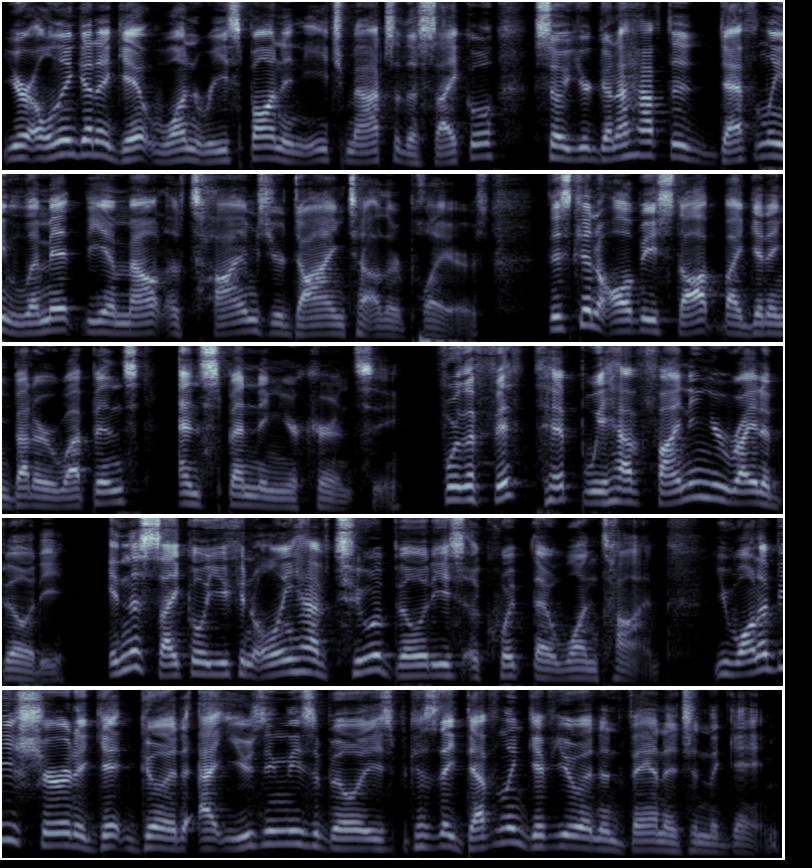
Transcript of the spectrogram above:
You're only going to get one respawn in each match of the cycle, so you're going to have to definitely limit the amount of times you're dying to other players. This can all be stopped by getting better weapons and spending your currency. For the fifth tip, we have finding your right ability. In the cycle, you can only have two abilities equipped at one time. You want to be sure to get good at using these abilities because they definitely give you an advantage in the game.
